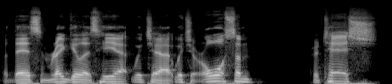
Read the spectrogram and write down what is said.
But there's some regulars here, which are which are awesome. Pratesh,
